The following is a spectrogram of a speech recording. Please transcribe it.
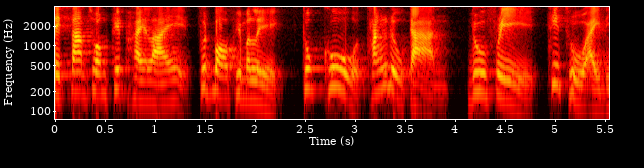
ติดตามชมคลิปไฮไลท์ ฟุตบอลพรีเมียร์ลีก ทุกคู่ทั้งฤดูกาลดูฟรีที่ True ID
